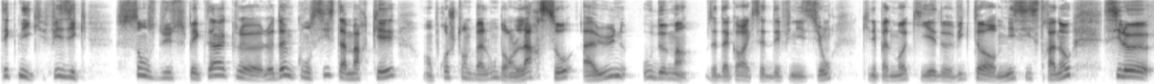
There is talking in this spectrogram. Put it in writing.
techniques, physiques, sens du spectacle. Le dunk consiste à marquer en projetant le ballon dans l'arceau à une ou deux mains. Vous êtes d'accord avec cette définition, qui n'est pas de moi, qui est de Victor Missistrano. Si le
